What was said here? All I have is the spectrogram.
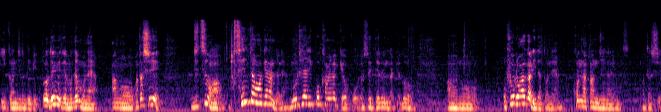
いい感じのデビュー。デビでもでもねあの私実はセンター分けなんだよね無理やりこう髪の毛をこう寄せてるんだけどあのお風呂上がりだとねこんな感じになります私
